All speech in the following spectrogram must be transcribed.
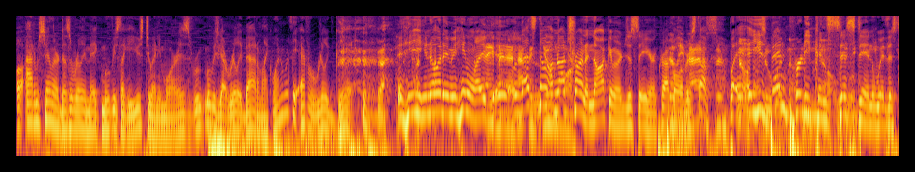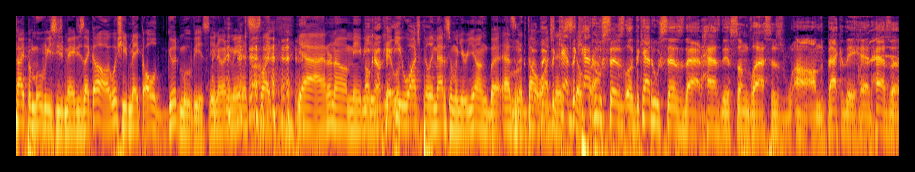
well, Adam Sandler doesn't really make movies like he used to anymore. His r- movies got really bad. I'm like, when were they ever really good? you know what I mean? Like, Hey, man, uh, that's Happy no. I'm not trying to knock him or just sit here and crap all Billy over his Madison. stuff. But No, no, he's do been. No, pretty no, consistent with this type of movies he's made. He's like, oh, I wish he'd make old good movies. You know what I mean? It's just like, yeah, I don't know. Maybe Okay, okay, maybe you look. watched Billy Madison when you were young, but as an adult the, watching the it, cat, the cat who says uh, the cat who says that has their sunglasses uh, on the back of their head has a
